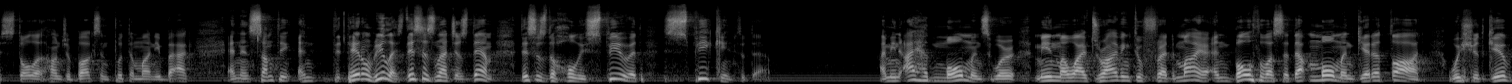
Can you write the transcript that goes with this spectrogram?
stole a hundred bucks and put the money back. And then something and they don't realize this is not just them. This is the holy spirit speaking to them. I mean, I had moments where me and my wife driving to Fred Meyer and both of us at that moment get a thought we should give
